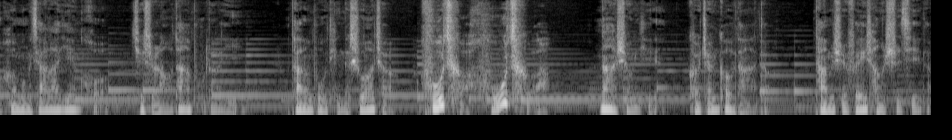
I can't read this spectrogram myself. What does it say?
和孟加拉烟火却是老大不乐意。他们不停地说着：“胡扯，胡扯！”那声音可真够大的。他们是非常实际的，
